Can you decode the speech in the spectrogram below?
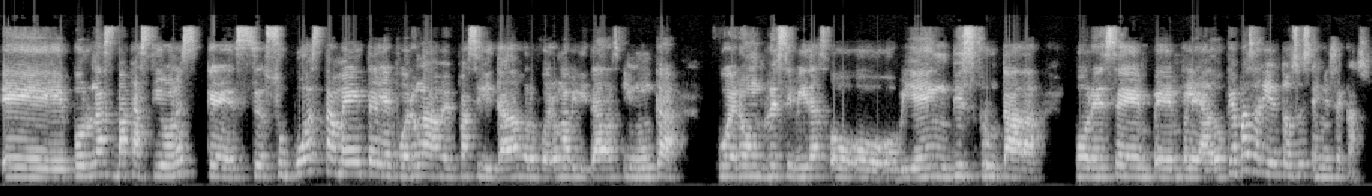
eh, por unas vacaciones que supuestamente le fueron facilitadas o le fueron habilitadas y nunca fueron recibidas o, bien disfrutadas por ese em, empleado. ¿Qué pasaría entonces en ese caso?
